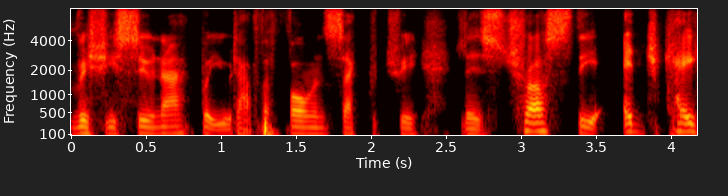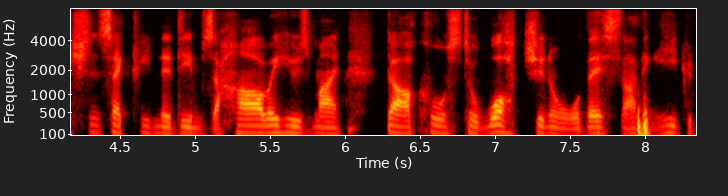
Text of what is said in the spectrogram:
Rishi Sunak, but you would have the Foreign Secretary Liz Truss, the Education Secretary Nadhim Zahawi, who's my dark horse to watch in all this, and I think he could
